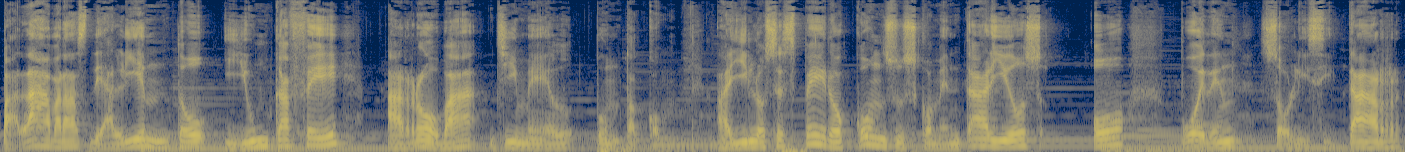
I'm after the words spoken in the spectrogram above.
palabras de aliento y un café gmail.com. Allí los espero con sus comentarios o pueden solicitar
